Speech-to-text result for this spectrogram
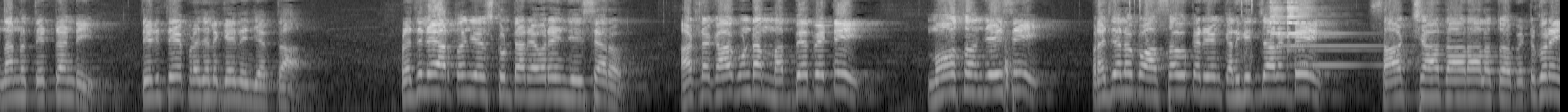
నన్ను తిట్టండి. తిడితే ప్రజలకే నేను చెప్తా. ప్రజలే అర్థం చేసుకుంటారు ఎవరేం చేశారో. అట్లా కాకుండా మభ్యపెట్టి మోసం చేసి ప్రజలకు అసౌకర్యం కలిగించాలంటే సాక్ష్యాధారాలతో పెట్టుకుని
